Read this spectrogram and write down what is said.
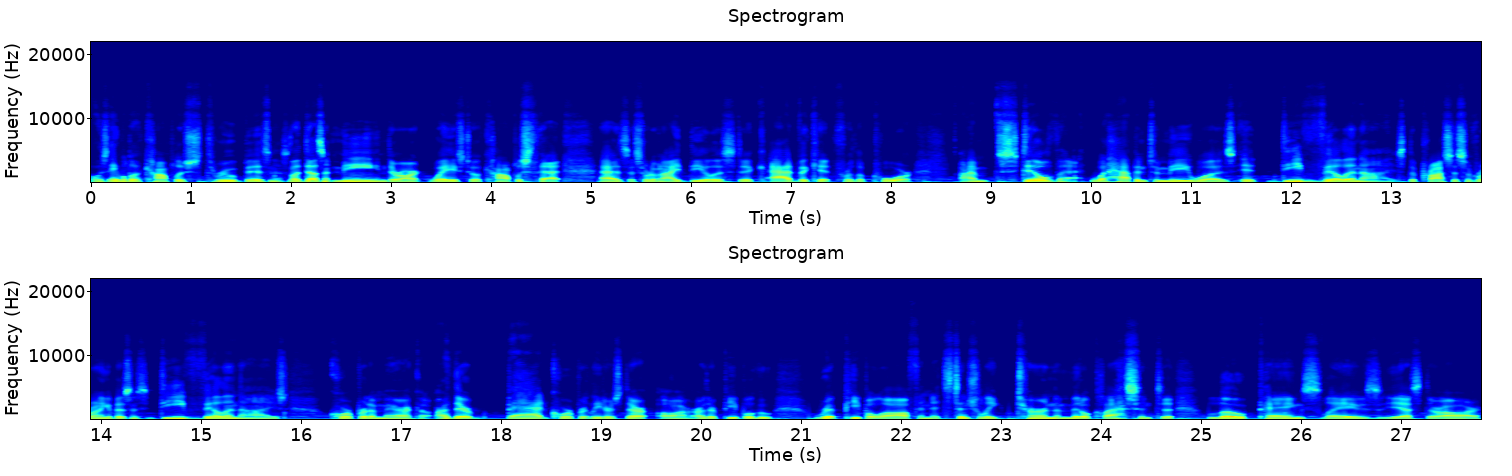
I was able to accomplish through business. That doesn't mean there aren't ways to accomplish that as a sort of an idealistic advocate for the poor. I'm still that. What happened to me was it de-villainized the process of running a business, de-villainized corporate America. Are there bad corporate leaders? There are. Are there people who rip people off and essentially turn the middle class into low paying slaves? Yes, there are.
